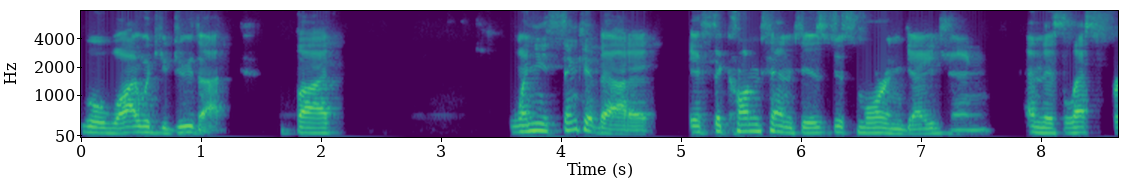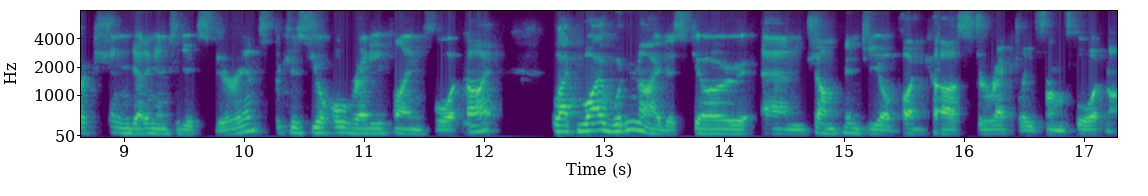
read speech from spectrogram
well, why would you do that? But when you think about it, if the content is just more engaging and there's less friction getting into the experience because you're already playing Fortnite, like why wouldn't I just go and jump into your podcast directly from Fortnite?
